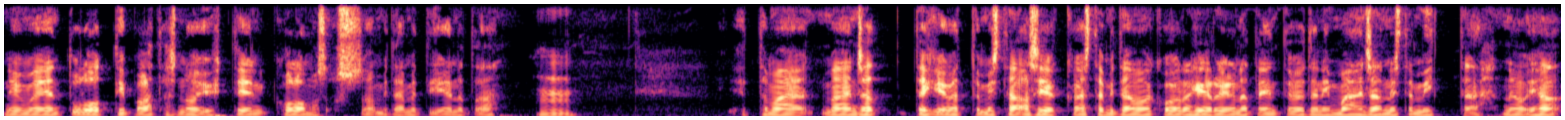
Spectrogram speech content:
niin meidän tulot tipahtaisi noin yhteen kolmasosaan, mitä me tienataan. Mm. Että mä, mä en saa tekemättömistä asiakkaista, mitä mä koirahierojana teen töitä, niin mä en saa niistä mitään. Ne on ihan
